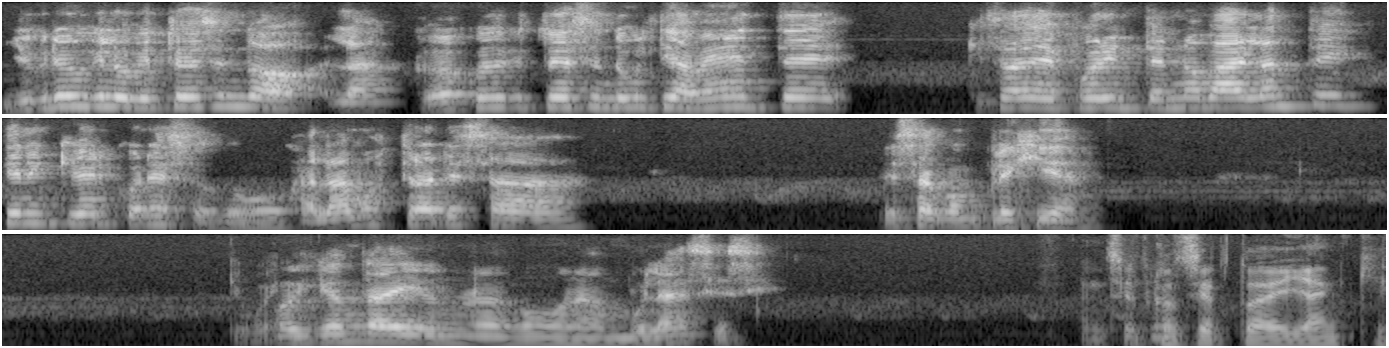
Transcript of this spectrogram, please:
yo creo que lo que estoy haciendo, las, las cosas que estoy haciendo últimamente, quizás de fuera interno para adelante, tienen que ver con eso, como ojalá mostrar esa, esa complejidad. Qué bueno. Oye, ¿qué onda? Hay una, como una ambulancia, sí. ¿En El concierto de Yankee.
